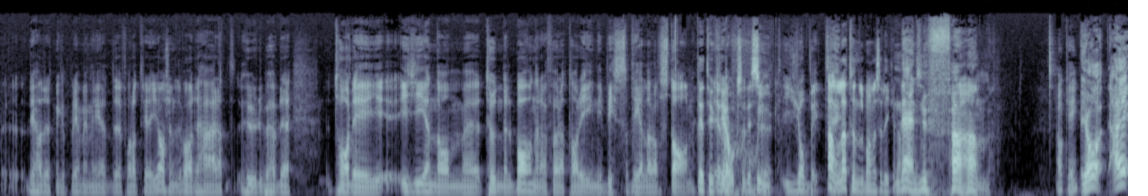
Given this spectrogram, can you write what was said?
eh, det jag hade rätt mycket problem med med Fallout 3 jag kände, det var det här att hur du behövde ta dig igenom eh, tunnelbanorna för att ta dig in i vissa delar av stan. Det tyckte var jag också, det sög. skitjobbigt. Alla tunnelbanor ser likadana Nej, nu fan. Okej. Ja, nej,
